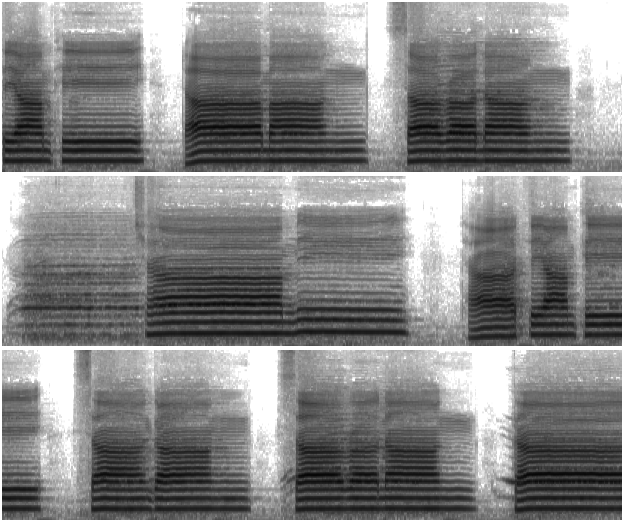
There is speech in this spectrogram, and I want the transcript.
Tatyampi Dhammang Saranang Gacchami Tatyampi Sangang Saranang Gacchami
